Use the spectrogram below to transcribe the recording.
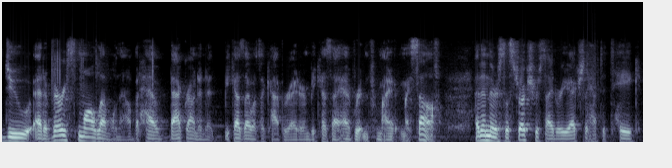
do at a very small level now, but have background in it because I was a copywriter and because I have written for my myself. And then there's the structure side where you actually have to take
